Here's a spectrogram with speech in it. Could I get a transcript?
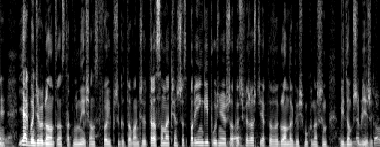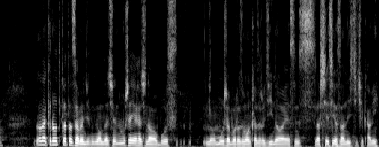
Jak będzie wyglądał ten ostatni miesiąc Twoich przygotowań? Czy teraz są najcięższe sparingi, później już okres świeżości? Jak to wygląda, gdybyś mógł naszym widzom przybliżyć? No na krótko to co będzie wyglądać? Muszę jechać na obóz. No muszę, bo rozłąka z rodziną, jestem strasznie związany z dzieciakami.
